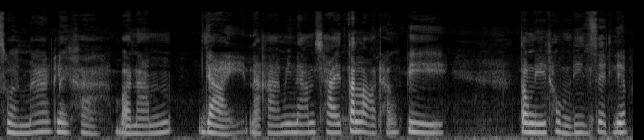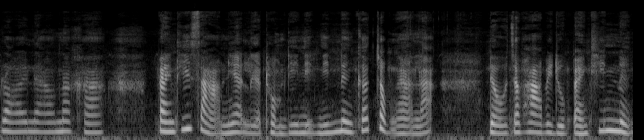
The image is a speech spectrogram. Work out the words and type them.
สวยมากเลยค่ะบ่อน้ำใหญ่นะคะ มีน้ำใช้ตลอดทั้งปี ตรงนี้ถมดินเสร็จเรียบร้อยแล้วนะคะ แปลงที่สามเนี่ยเหลือถมดินอีกนิดนึงก็จบงานละ เดี๋ยวจะพาไปดูแปลงที่หนึ่ง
